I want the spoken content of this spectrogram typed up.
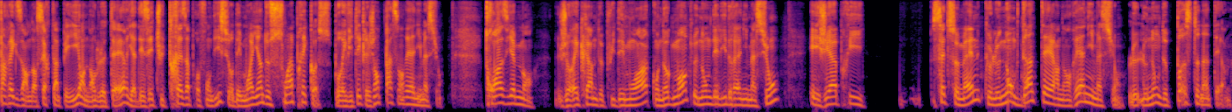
par exemple, dans certains pays, en Angleterre, il y a des études très approfondies sur des moyens de soins précoces pour éviter que les gens passent en réanimation. Troisièmement, je réclame depuis des mois qu'on augmente le nombre des lits de réanimation et j'ai appris cette semaine que le nombre d'internes en réanimation, le, le nombre de postes d'internes,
